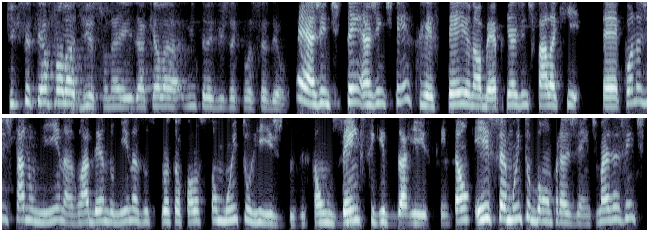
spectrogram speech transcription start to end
O que, você tem a falar disso, né? E daquela entrevista que você deu? É, a gente tem, a gente tem esse receio, Norberto, porque a gente fala que é, quando a gente está no Minas, lá dentro do Minas, os protocolos são muito rígidos e são Sim. bem seguidos à risca. Então, isso é muito bom para a gente. Mas a gente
